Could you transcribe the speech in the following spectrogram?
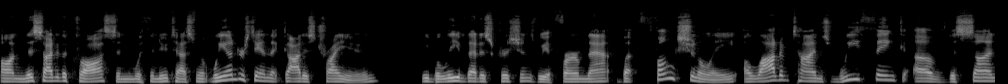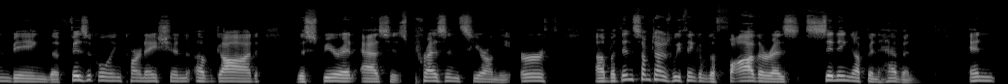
on this side of the cross and with the New Testament, we understand that God is triune. We believe that as Christians, we affirm that. But functionally, a lot of times we think of the Son being the physical incarnation of God, the Spirit as his presence here on the earth. Uh, but then sometimes we think of the Father as sitting up in heaven. And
